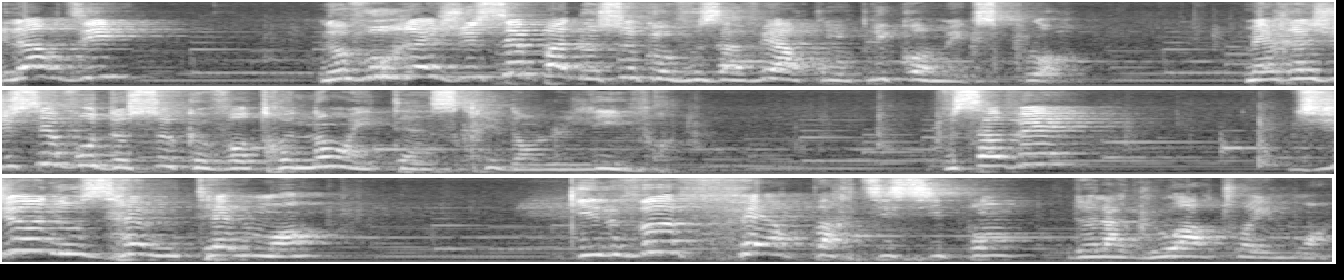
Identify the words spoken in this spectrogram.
Il leur dit, ne vous réjouissez pas de ce que vous avez accompli comme exploit, mais réjouissez-vous de ce que votre nom est inscrit dans le livre. Vous savez, Dieu nous aime tellement qu'il veut faire participants de la gloire, toi et moi.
